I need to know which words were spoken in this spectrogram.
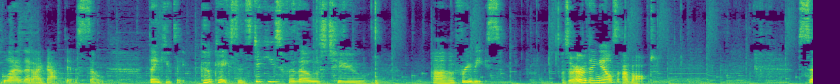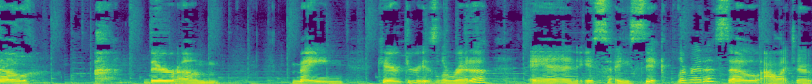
glad that I got this. So thank you Cupcakes and Stickies for those two uh, freebies. So everything else I bought. So their um, main character is Loretta and it's a sick Loretta. So I like to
